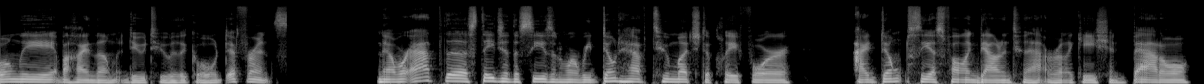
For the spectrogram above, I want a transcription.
only behind them due to the goal difference. Now we're at the stage of the season where we don't have too much to play for. I don't see us falling down into that relegation battle.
